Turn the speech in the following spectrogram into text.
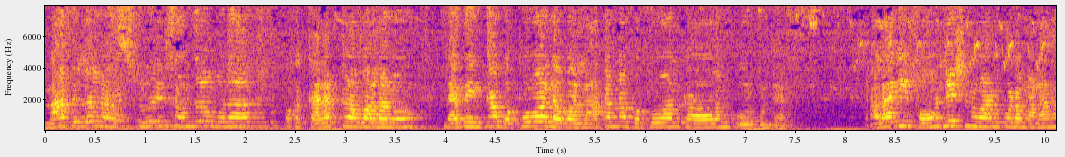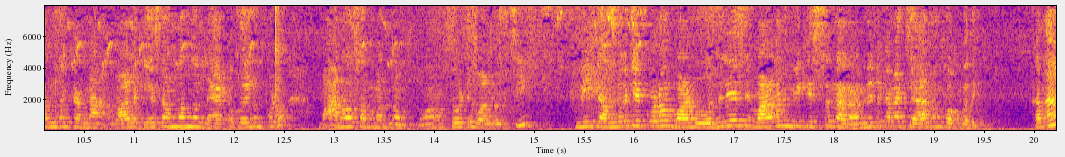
నా పిల్లలు నా స్టూడెంట్స్ అందరూ కూడా ఒక కలెక్టర్ అవ్వాలను లేకపోతే ఇంకా గొప్పవాళ్ళు అవ్వాలి నాకన్నా గొప్పవాళ్ళు కావాలని కోరుకుంటారు. అలాగే ఈ ఫౌండేషన్ వాళ్ళు కూడా మన అందం కన్నా వాళ్ళకి ఏ సంబంధం లేకపోయినప్పుడు మానవ సంబంధం తోటి వాళ్ళు వచ్చి మీకు అందరికీ కూడా వాళ్ళు వదిలేసి వాళ్ళని మీకు ఇస్తున్నారు. అన్నిటికన్నా త్యాగం గొప్పది. కదా?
